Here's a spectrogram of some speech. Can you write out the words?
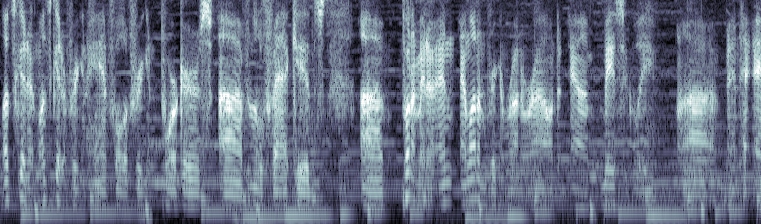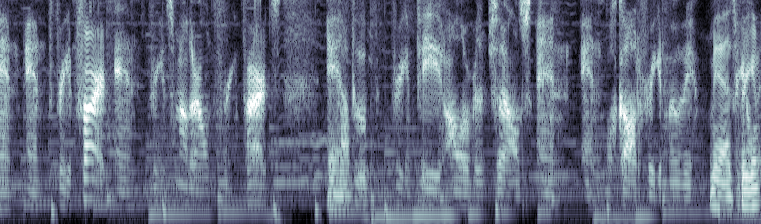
Let's get it. Let's get a freaking handful of freaking porkers uh, little fat kids. Uh, put them in a, and, and let them freaking run around and basically uh, and and and freaking fart and freaking smell their own freaking farts and Yeah. poop, freaking pee all over themselves, and and we'll call it a freaking movie. Yeah, it's freaking.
